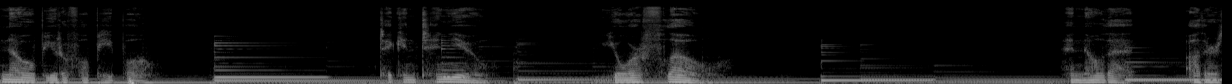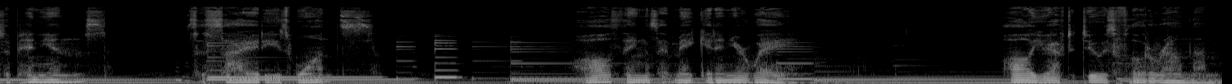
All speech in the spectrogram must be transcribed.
No beautiful people, to continue your flow and know that others' opinions, society's wants, all things that may get in your way, all you have to do is float around them.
